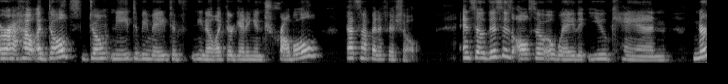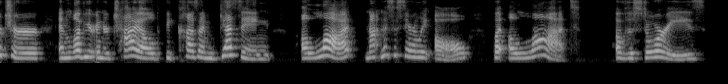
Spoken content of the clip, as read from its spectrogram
or how adults don't need to be made to, you know, like they're getting in trouble, that's not beneficial. And so this is also a way that you can nurture and love your inner child because I'm guessing a lot, not necessarily all, but a lot of the stories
